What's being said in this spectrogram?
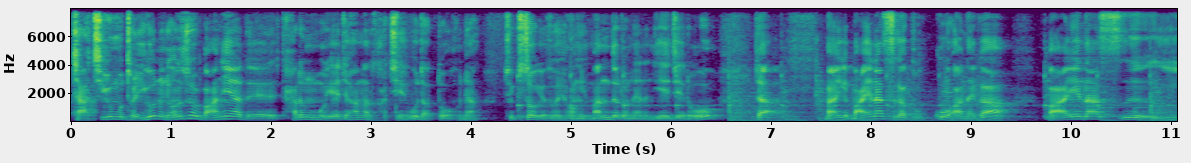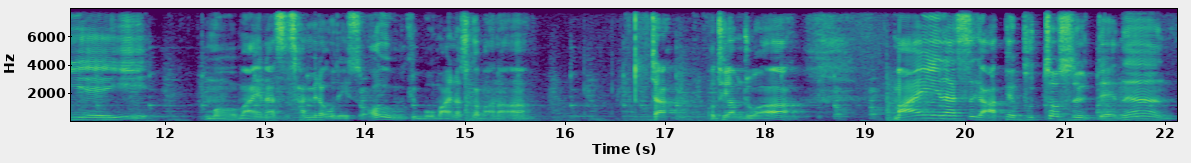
자 지금부터 이거는 연습을 많이 해야 돼. 다른 뭐 예제 하나 같이 해보자 또 그냥. 즉석에서 형이 만들어내는 예제로. 자 만약에 마이너스가 붙고 안에가 마이너스 2a 뭐 마이너스 3이라고 돼 있어. 어우 왜 이렇게 뭐 마이너스가 많아. 자 어떻게 하면 좋아 마이너스가 앞에 붙었을 때는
